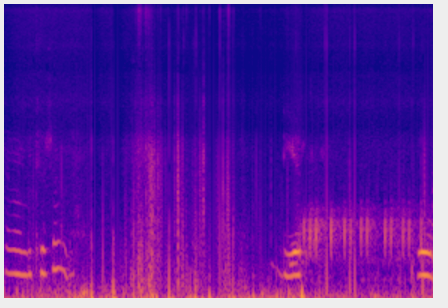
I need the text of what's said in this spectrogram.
Hemen bitireceğim de. Diğer. Oh.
